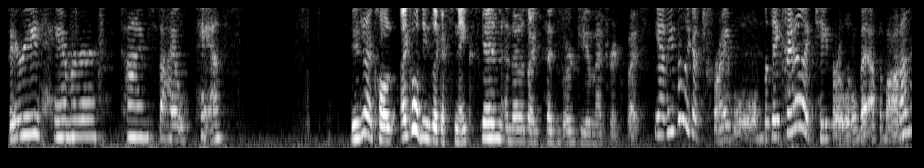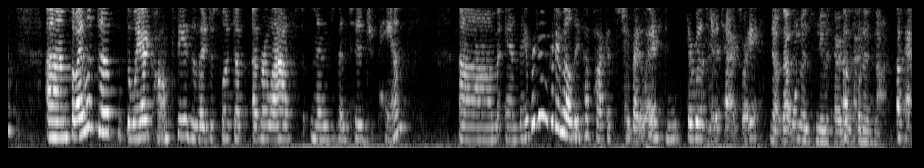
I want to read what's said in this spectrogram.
very hammer time style pants. These are I called I called these like a snake skin, and those I said were geometric, but yeah, these are like a tribal, but they kind of like taper a little bit at the bottom. Um, so I looked up, the way I comped these is I just looked up Everlast men's vintage pants. Um, and they were doing pretty well. These have pockets too, by the way. They're both new tags, right? No, that one was new tags. Okay. This one is not. Okay.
